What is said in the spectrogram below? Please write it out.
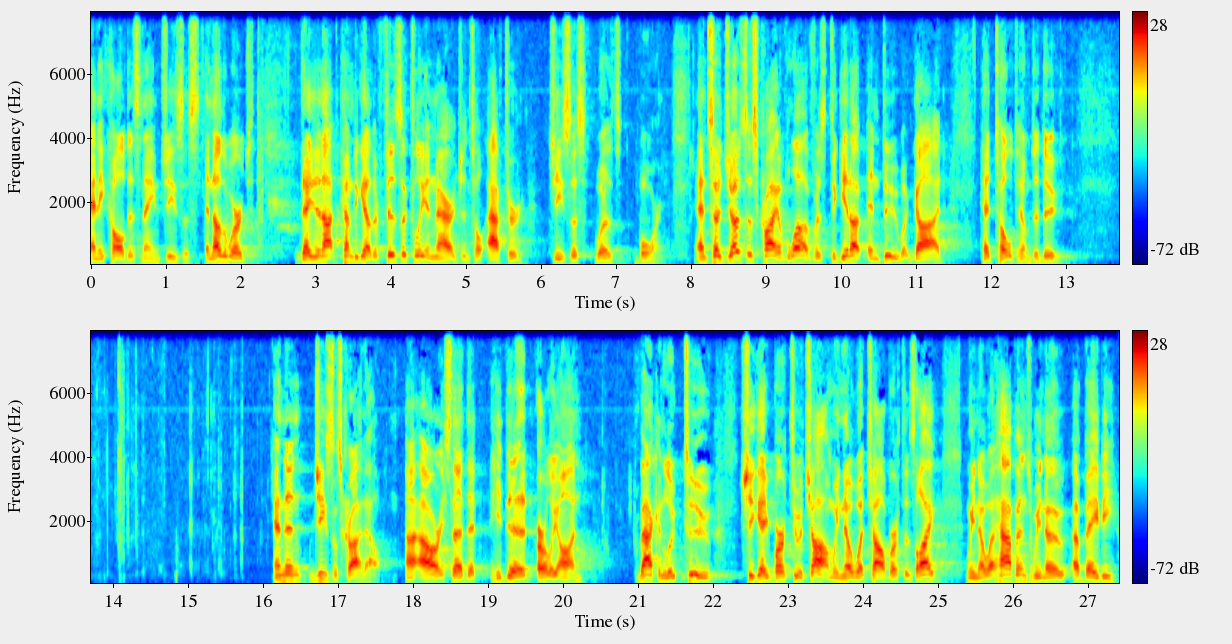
and he called his name Jesus. In other words, they did not come together physically in marriage until after Jesus was born. And so Joseph's cry of love was to get up and do what God had told him to do. And then Jesus cried out. I already said that he did early on. Back in Luke 2, she gave birth to a child, and we know what childbirth is like. We know what happens. We know a baby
